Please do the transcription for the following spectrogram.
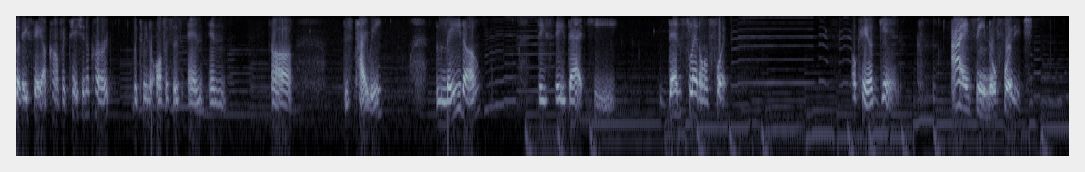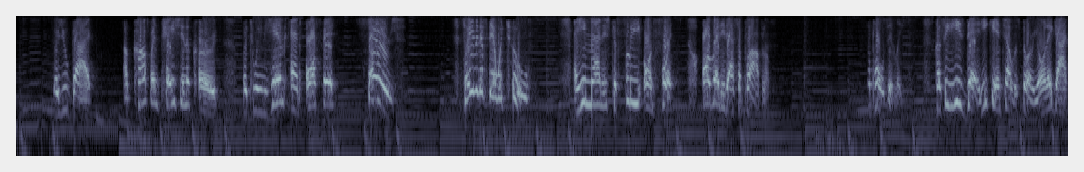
So they say a confrontation occurred between the officers and and uh, this Tyre. Later, they say that he then fled on foot. Okay, again, I ain't seen no footage. So you got a confrontation occurred between him and officers. So even if there were two and he managed to flee on foot, already that's a problem. Supposedly. Because he, he's dead. He can't tell the story. All they got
